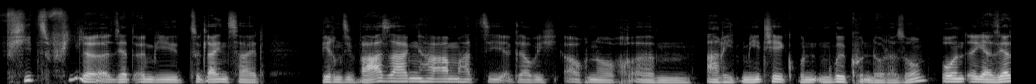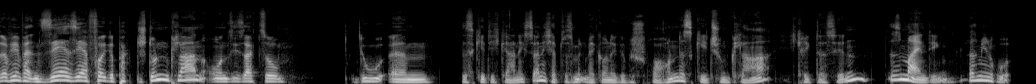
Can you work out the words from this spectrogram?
viel zu viele. Sie hat irgendwie zur gleichen Zeit Während sie Wahrsagen haben, hat sie, glaube ich, auch noch ähm, Arithmetik und Muggelkunde oder so. Und äh, ja, sie hat auf jeden Fall einen sehr, sehr vollgepackten Stundenplan und sie sagt so, du, ähm, das geht dich gar nichts an. Ich habe das mit McGonagall besprochen, das geht schon klar. Ich krieg das hin. Das ist mein Ding. Lass mich in Ruhe.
